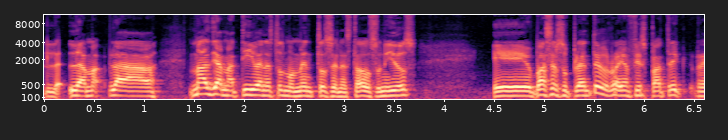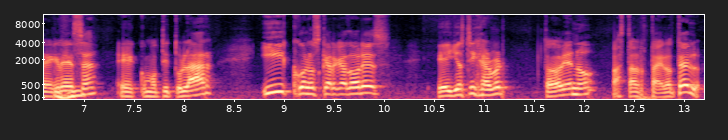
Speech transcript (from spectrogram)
la, la ma- la más llamativa en estos momentos en Estados Unidos. Eh, va a ser suplente, Ryan Fitzpatrick regresa eh, como titular. Y con los cargadores, eh, Justin Herbert todavía no, va a estar Tyro Taylor.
